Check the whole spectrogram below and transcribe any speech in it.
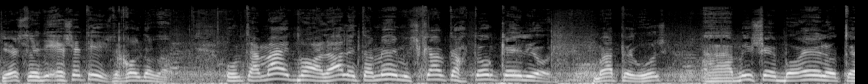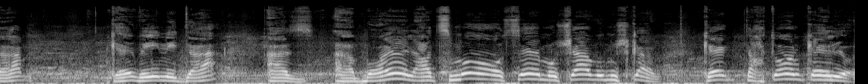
כי יש אשת איש לכל דבר. ומטמא את בועלה לטמא משכב תחתון כעליון. מה הפירוש? מי שבועל אותה, כן, והיא נידה, אז הבועל עצמו עושה מושב ומשכב, כן, תחתון כעליון.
